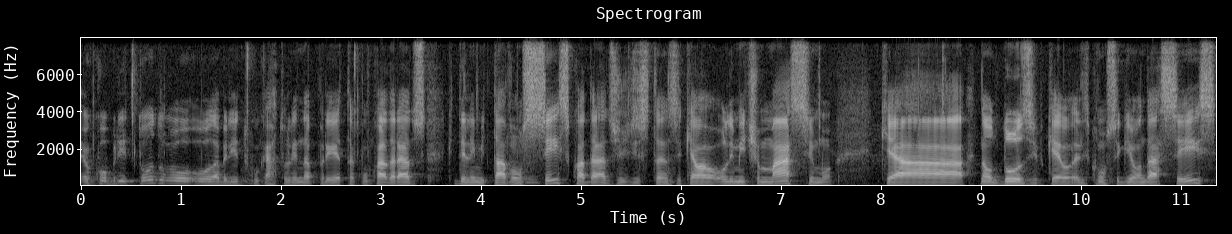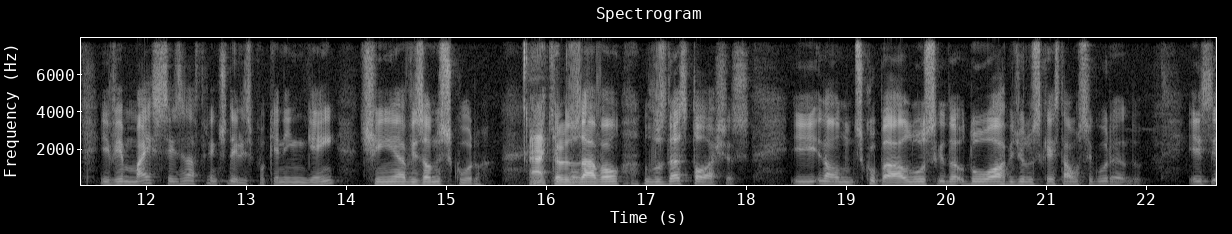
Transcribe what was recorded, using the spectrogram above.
eu cobri todo o, o labirinto com cartolina preta, com quadrados que delimitavam uhum. seis quadrados de distância, que é o limite máximo que é a. Não, 12, porque eles conseguiam andar 6 e ver mais 6 na frente deles, porque ninguém tinha visão no escuro. Ah, então eles bom. usavam luz das tochas. E, não, desculpa, a luz do, do orbe de luz que eles estavam segurando. Eles, uh,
